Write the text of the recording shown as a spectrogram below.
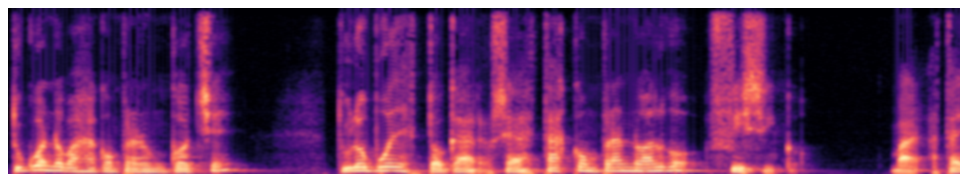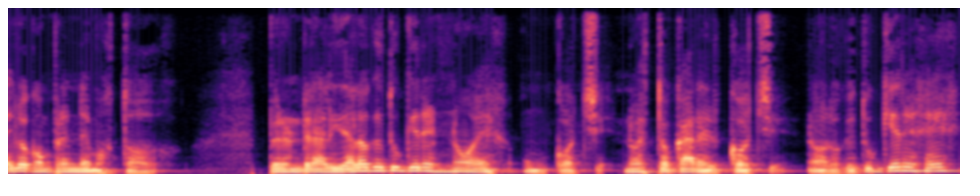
tú cuando vas a comprar un coche, tú lo puedes tocar, o sea, estás comprando algo físico. Vale, hasta ahí lo comprendemos todos. Pero en realidad lo que tú quieres no es un coche, no es tocar el coche, no, lo que tú quieres es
